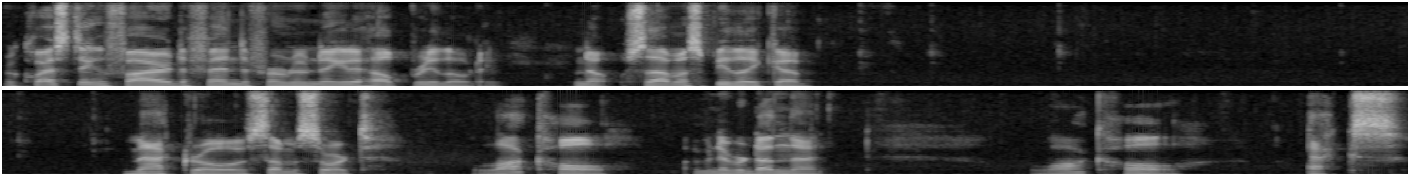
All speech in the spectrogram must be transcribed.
Requesting fire, defend, affirmative, negative, help, reloading. No, so that must be like a macro of some sort. Lock hull. I've never done that. Lock hull. X.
